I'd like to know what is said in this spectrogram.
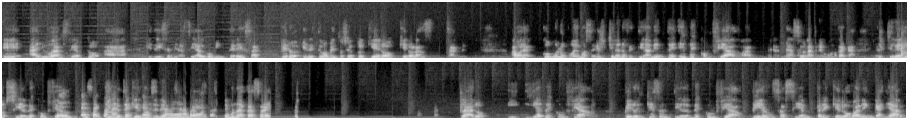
eh, ayudar, ¿cierto?, a que te dicen, mira, si algo me interesa, pero en este momento, ¿cierto?, quiero, quiero lanzarme. Ahora, ¿cómo lo podemos hacer? El chileno efectivamente es desconfiado. ¿ah? Me hace una pregunta acá. El chileno sí es desconfiado. Sí, exactamente. que tenemos, una pregunta. tenemos una tasa de Claro, y, es desconfiado. Pero ¿en qué sentido es desconfiado? Piensa siempre que lo van a engañar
